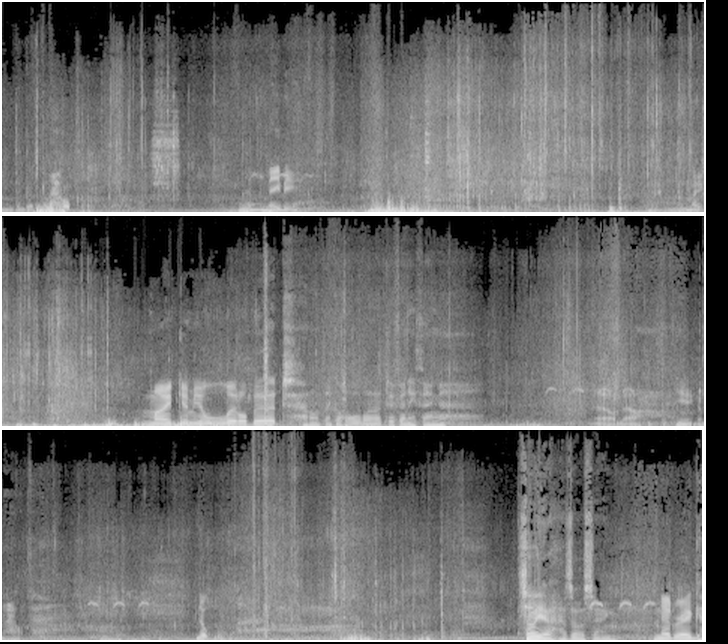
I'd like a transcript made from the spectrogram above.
don't think that's gonna help. maybe. Might might give me a little I don't think a whole lot, if anything. Oh no. He ain't gonna help. Nope. So yeah, as I was saying, Ned rig.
